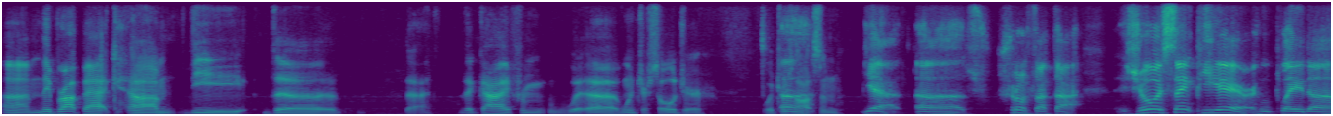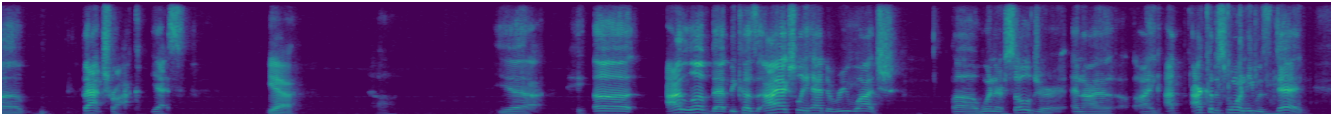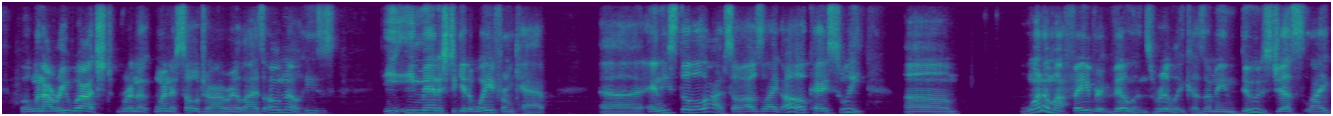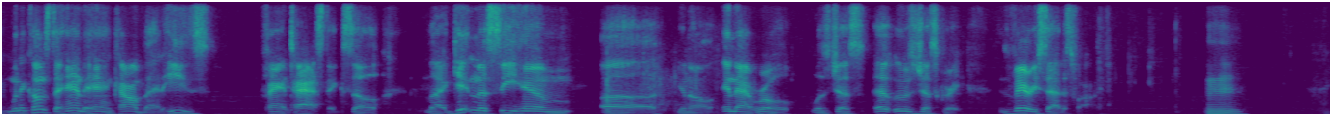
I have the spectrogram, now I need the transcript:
Um, they brought back um, the the the the guy from uh, Winter Soldier, which was Uh, awesome. yeah, uh, Georges Saint Pierre, who played uh, Batroc. Yes, Yeah, yeah. Uh, I love that because I actually had to rewatch uh, Winter Soldier, and I like I, I could have sworn he was dead, but when I rewatched Winter, Winter Soldier, I realized, oh no, he's he he managed to get away from Cap, uh, and he's still alive. So I was like, oh okay, sweet. Um, one of my favorite villains, really, because I mean, dude's just like when it comes to hand to hand combat, he's fantastic. So like getting to see him, uh, you know, in that role was just it was just great. It's very satisfying. Mm-hmm.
